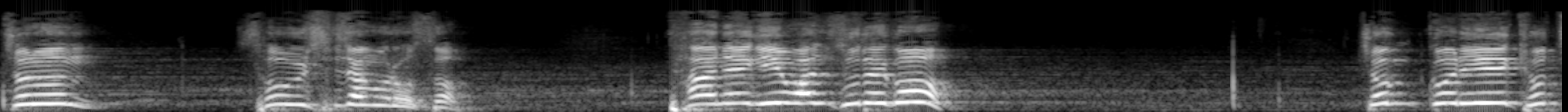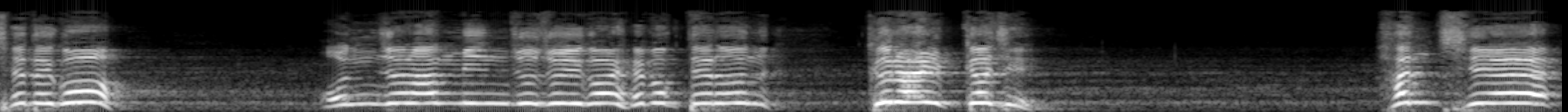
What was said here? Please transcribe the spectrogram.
저는 서울시장으로서 탄핵이 완수되고 정권이 교체되고 온전한 민주주의가 회복되는 그날까지 한치의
